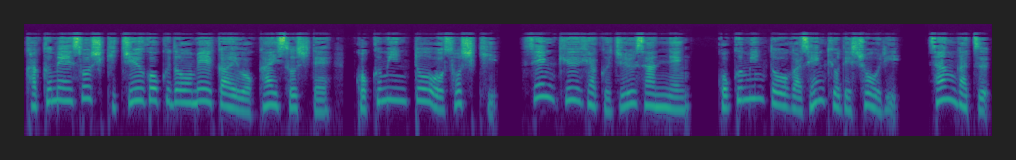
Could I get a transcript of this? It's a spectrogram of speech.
革命組織中国同盟会を改組して国民党を組織。1913年、国民党が選挙で勝利。3月、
